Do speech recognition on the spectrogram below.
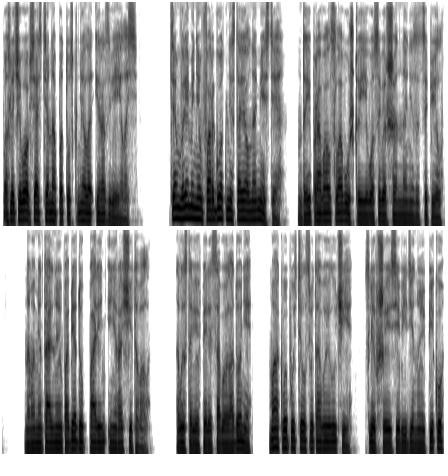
после чего вся стена потускнела и развеялась. Тем временем Фаргот не стоял на месте, да и провал с ловушкой его совершенно не зацепил. На моментальную победу парень и не рассчитывал. Выставив перед собой ладони, маг выпустил световые лучи, слившиеся в единую пику,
